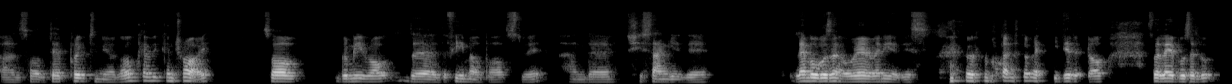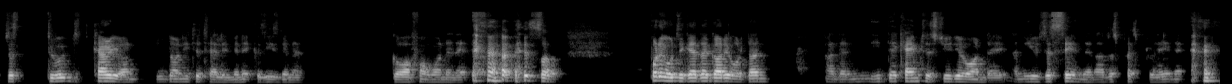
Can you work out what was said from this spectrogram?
And so they put it to me. I go, "Okay, we can try." So Gurmeet wrote the the female parts to it, and uh, she sang it there. Lehmber wasn't aware of any of this, by the way, he didn't know. So label said, look, just do carry on. You don't need to tell him in it because he's gonna go off on one in it. so put it all together, got it all done. And then he, they came to the studio one day and he was just sitting there and I just pressed play in it.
